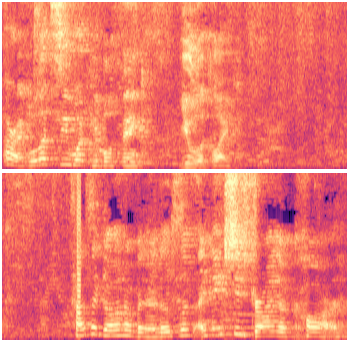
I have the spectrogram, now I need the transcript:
All right, well let's see what people think you look like. How's it going over there? Those look. I think she's drawing a car.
